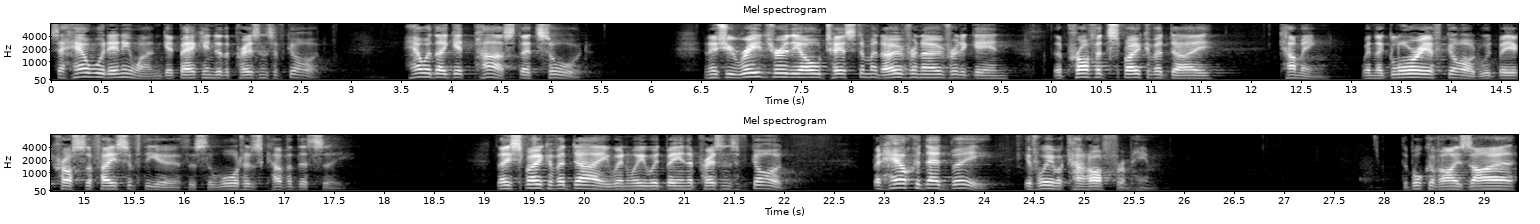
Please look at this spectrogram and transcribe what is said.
So, how would anyone get back into the presence of God? How would they get past that sword? And as you read through the Old Testament over and over it again, the prophets spoke of a day coming when the glory of God would be across the face of the earth as the waters covered the sea. They spoke of a day when we would be in the presence of God. But how could that be if we were cut off from Him? The book of Isaiah,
